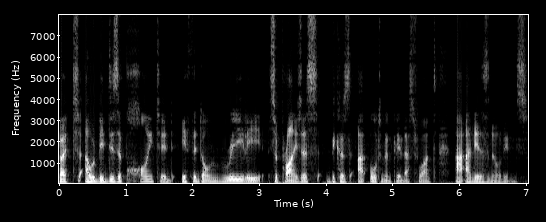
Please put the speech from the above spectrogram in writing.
But I would be disappointed if they don't really surprise us because uh, ultimately that's what I need as an audience.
